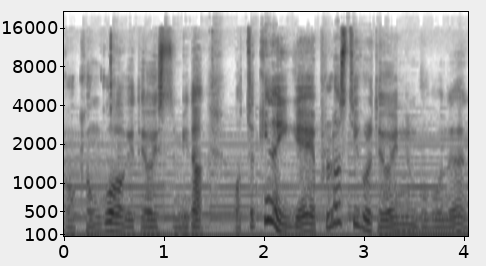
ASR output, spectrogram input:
어, 견고하게 되어 있습니다. 어, 특히나 이게 플라스틱으로 되어 있는 부분은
